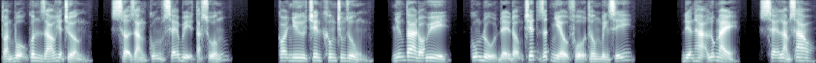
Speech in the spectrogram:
toàn bộ quân giáo hiện trường, sợ rằng cũng sẽ bị tạt xuống. Coi như trên không trung dùng, những ta đó huy, cũng đủ để động chết rất nhiều phổ thông binh sĩ. Điện hạ lúc này, sẽ làm sao?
